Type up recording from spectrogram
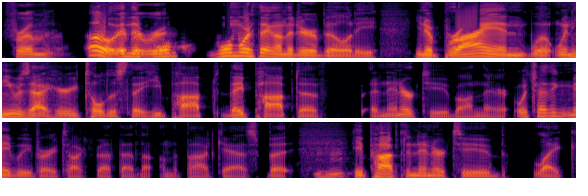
from the Oh, and then river, one, one more thing on the durability. You know, Brian, when he was out here, he told us that he popped. They popped a an inner tube on there, which I think maybe we've already talked about that on the podcast. But Mhm. he popped an inner tube. Like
